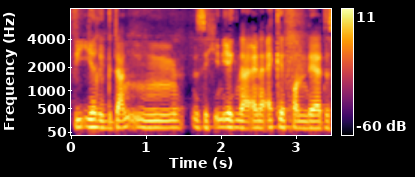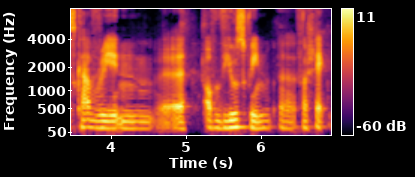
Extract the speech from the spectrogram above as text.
wie ihre Gedanken sich in irgendeiner Ecke von der Discovery in, äh, auf dem Viewscreen äh, verstecken.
